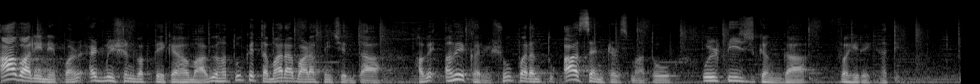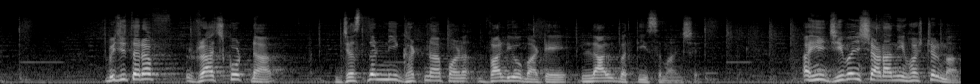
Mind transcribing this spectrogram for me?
આ વાલીને પણ એડમિશન વખતે કહેવામાં આવ્યું હતું કે તમારા બાળકની ચિંતા હવે અમે કરીશું, પરંતુ આ સેન્ટર્સમાં તો ઉલટી જ ગંગા વહી રહી હતી. બીજી તરફ, રાજકોટના જસદણની ઘટના પણ વાલીઓ માટે લાલબત્તી સમાન છે. અહીં જીવન શાળાની હોસ્ટેલમાં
